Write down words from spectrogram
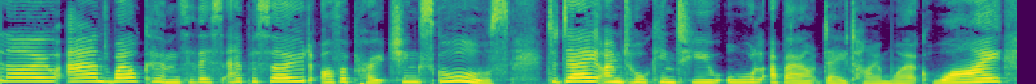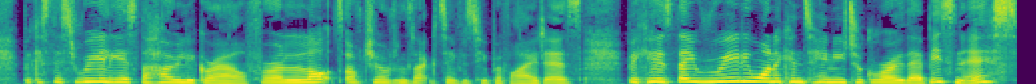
Hello, and welcome to this episode of Approaching Schools. Today I'm talking to you all about daytime work. Why? Because this really is the holy grail for a lot of children's activity providers because they really want to continue to grow their business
